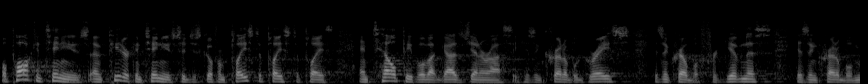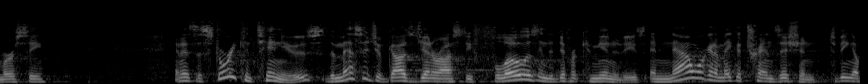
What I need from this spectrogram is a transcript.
Well, Paul continues, and Peter continues to just go from place to place to place and tell people about God's generosity, His incredible grace, His incredible forgiveness, His incredible mercy. And as the story continues, the message of God's generosity flows into different communities, and now we're going to make a transition to being a,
